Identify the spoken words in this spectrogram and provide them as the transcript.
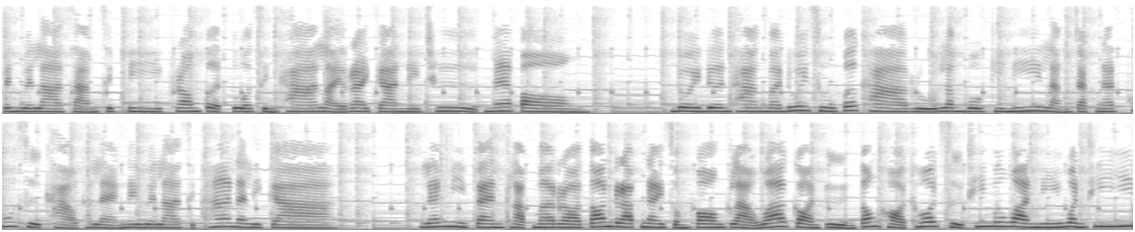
เป็นเวลา 30 ปี พร้อมเปิดตัวสินค้าหลายรายการในชื่อ แม่ปอง โดยเดินทางมาด้วยซูเปอร์คาร์หรูลัมโบกินีหลังจากนัดผู้สื่อข่าวแถลงในเวลา 15 นาฬิกาและมีแฟนคลับมารอต้อนรับนายสมปองกล่าวว่าก่อนอื่นต้องขอโทษสื่อที่เมื่อวานนี้วันที่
